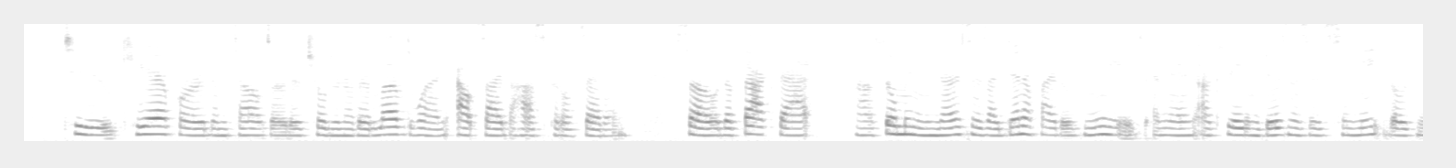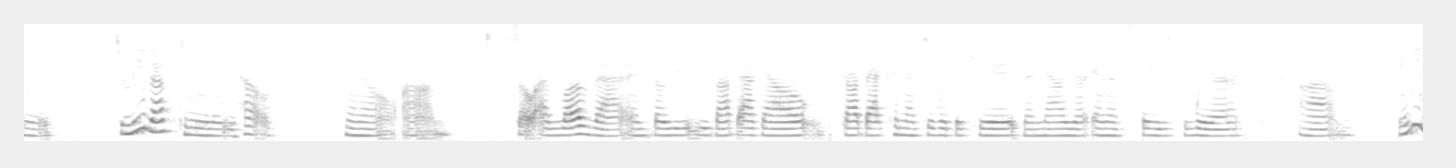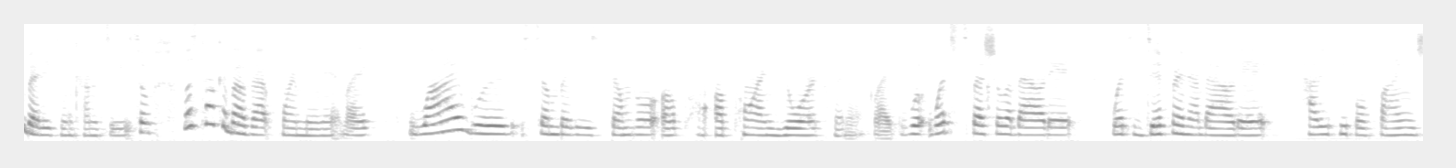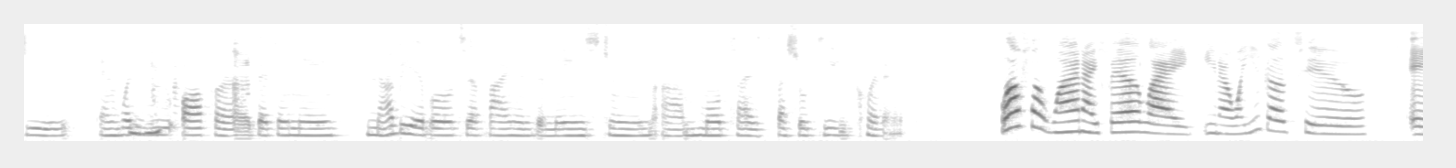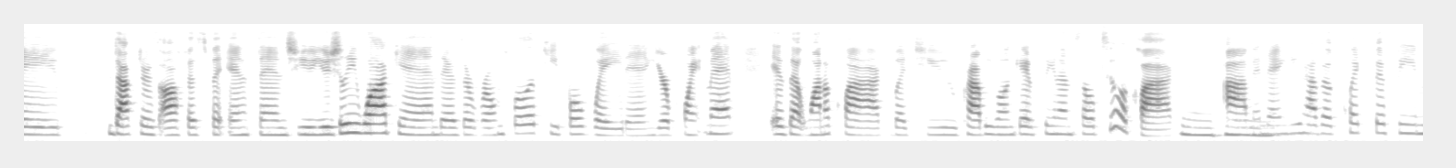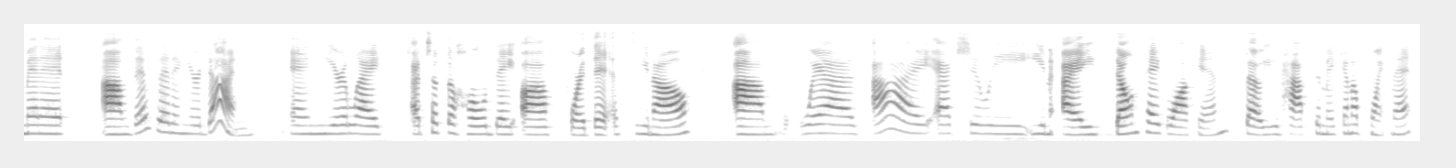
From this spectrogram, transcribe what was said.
to care for themselves or their children or their loved one outside the hospital setting. So the fact that uh, so many nurses identify those needs and then are creating businesses to meet those needs, to me, that's community health. You know, um, so I love that. And so you you got back out, got back connected with the kids, and now you're in a space where um, anybody can come see you. So let's talk about that for a minute. Like, why would somebody stumble upon, upon your clinic? Like, what, what's special about it? What's different about it? How do people find you? And what mm-hmm. do you offer that they may not be able to find in the mainstream um, multi specialty clinic? Well, for one, I feel like, you know, when you go to a doctor's office, for instance, you usually walk in, there's a room full of people waiting. Your appointment is at one o'clock, but you probably won't get seen until two o'clock. Mm-hmm. Um, and then you have a quick 15 minute um, visit and you're done. And you're like, I took the whole day off for this, you know? Um, whereas I actually, you know, I don't take walk ins, so you have to make an appointment.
